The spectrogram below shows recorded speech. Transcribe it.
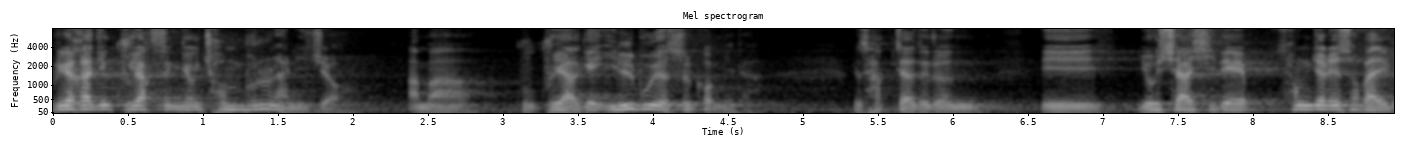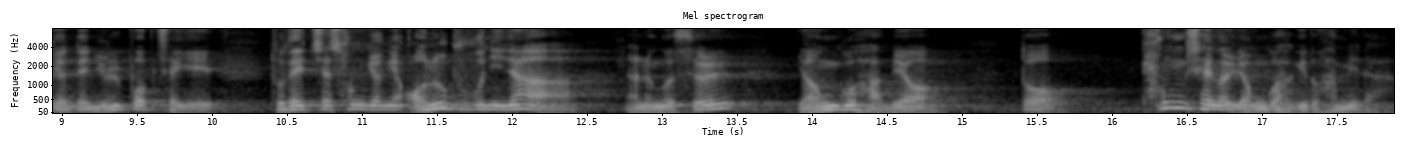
우리가 가진 구약 성경 전부는 아니죠. 아마 그 구약의 일부였을 겁니다. 학자들은 이 요시아 시대 성전에서 발견된 율법 책이 도대체 성경의 어느 부분이냐라는 것을 연구하며 또 평생을 연구하기도 합니다.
